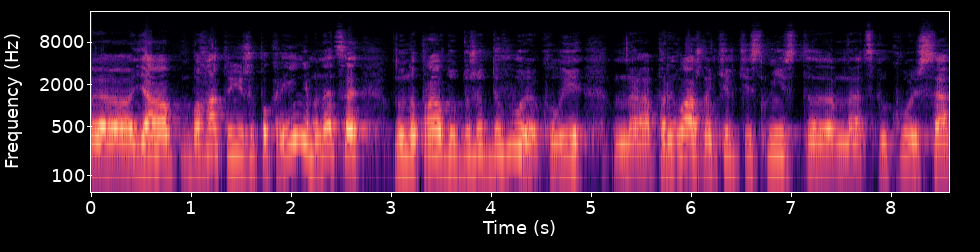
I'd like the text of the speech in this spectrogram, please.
е, я багато їжджу по країні. Мене це ну направду дуже дивує, коли переважна кількість міст спілкуєшся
